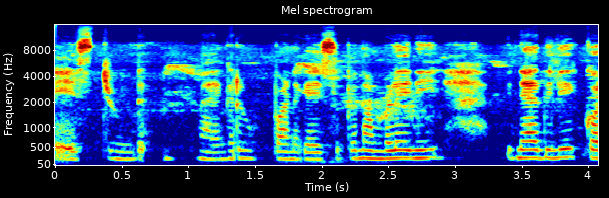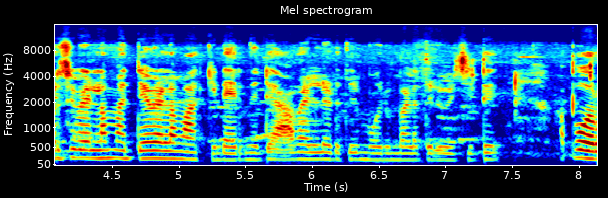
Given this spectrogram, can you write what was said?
ടേസ്റ്റ് ഉണ്ട് ഭയങ്കര ഉപ്പാണ് ഗൈസ് ഇപ്പോൾ നമ്മൾ ഇനി പിന്നെ അതിൽ കുറച്ച് വെള്ളം മറ്റേ വെള്ളം ബാക്കിയുണ്ടായിരുന്നിട്ട് ആ വെള്ളം എടുത്ത് മോരും വെള്ളത്തിൽ ഒഴിച്ചിട്ട് അപ്പോൾ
